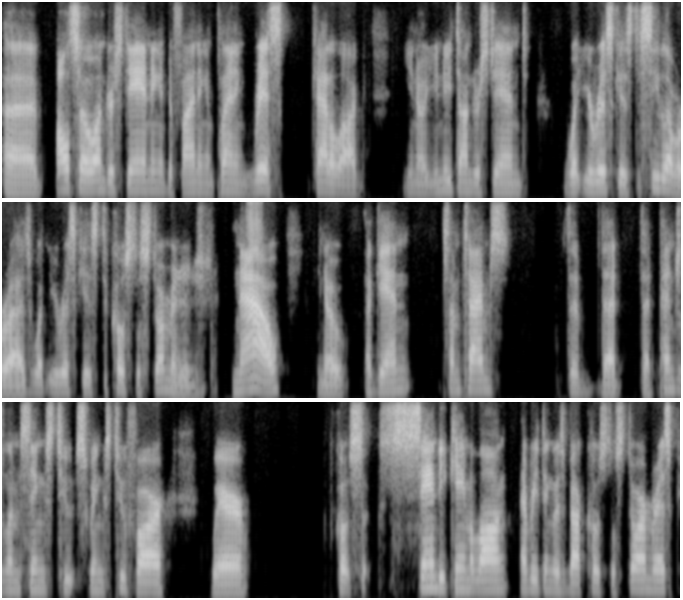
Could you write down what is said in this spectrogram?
Uh, also, understanding and defining and planning risk catalog. You know, you need to understand what your risk is to sea level rise, what your risk is to coastal storm. Now, you know, again, sometimes the that that pendulum swings too swings too far, where coast, Sandy came along, everything was about coastal storm risk.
